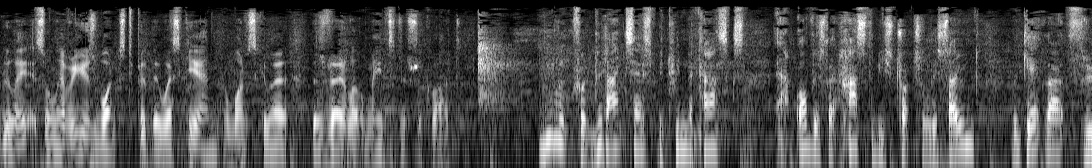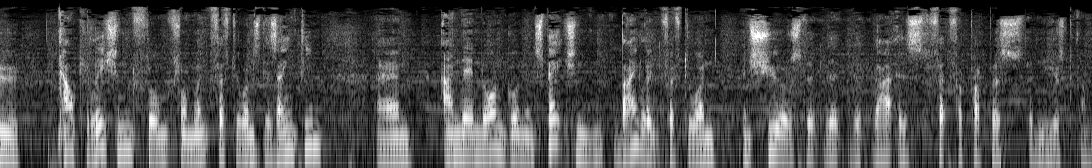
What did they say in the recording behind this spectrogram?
really it's only ever used once to put the whisky in and once to come out, there's very little maintenance required. We look for good access between the casks. Uh, obviously, it has to be structurally sound. We get that through calculation from, from Link 51's design team. Um, and then the ongoing inspection by Link 51 ensures that that, that that is fit for purpose in the years to come.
